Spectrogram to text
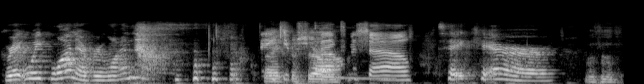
great week one, everyone. Thank Thanks, you. Michelle. Thanks, Michelle. Take care. Mhm.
